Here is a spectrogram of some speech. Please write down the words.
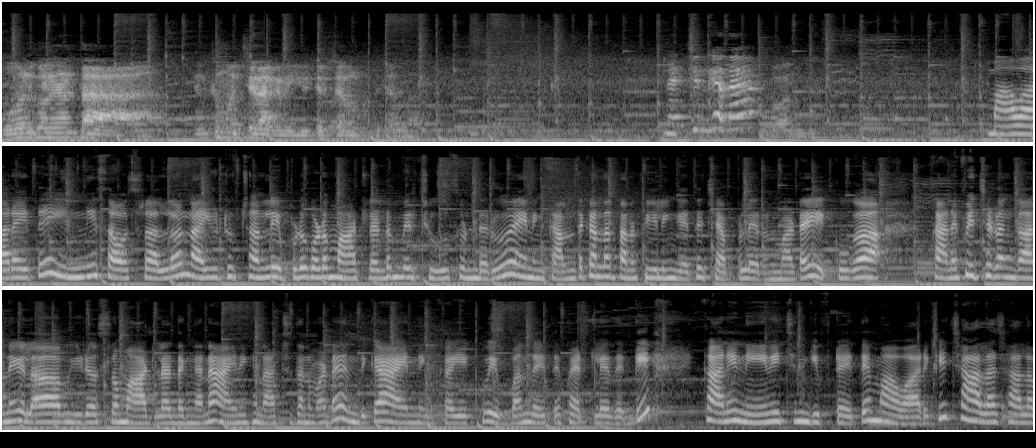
గోల్డ్ కొనేంత ఇన్కమ్ వచ్చేలాగా నీ యూట్యూబ్ ఛానల్ ముందుకెళ్ళాలి నచ్చింది కదా? మా వారైతే ఇన్ని సంవత్సరాల్లో నా యూట్యూబ్ ఛానల్ ఎప్పుడు కూడా మాట్లాడడం మీరు చూసుండరు. ఆయన ఇంకా అంతకన్నా తన ఫీలింగ్ అయితే చెప్పలేరు అనమాట ఎక్కువగా కనిపించడం కానీ ఇలా వీడియోస్లో మాట్లాడడం కానీ ఆయనకి నచ్చదనమాట అందుకే ఆయన ఇంకా ఎక్కువ ఇబ్బంది అయితే పెట్టలేదండి. కానీ నేను ఇచ్చిన గిఫ్ట్ అయితే మా వారికి చాలా చాలా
